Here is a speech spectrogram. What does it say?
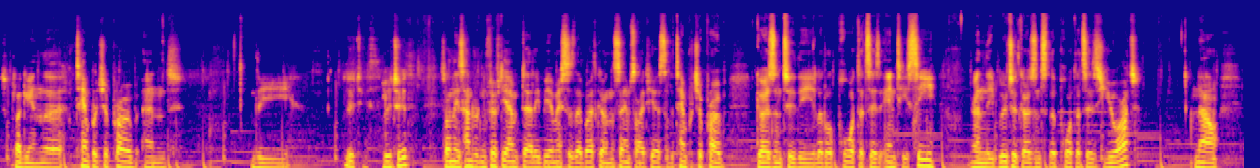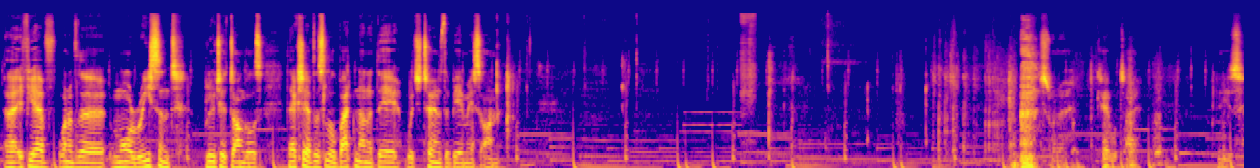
just plug in the temperature probe and the Bluetooth. Bluetooth. So on these 150 amp Daly BMSs, they both go on the same side here. So the temperature probe goes into the little port that says NTC, and the Bluetooth goes into the port that says UART. Now, uh, if you have one of the more recent Bluetooth dongles, they actually have this little button on it there which turns the BMS on. Cable tie these.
